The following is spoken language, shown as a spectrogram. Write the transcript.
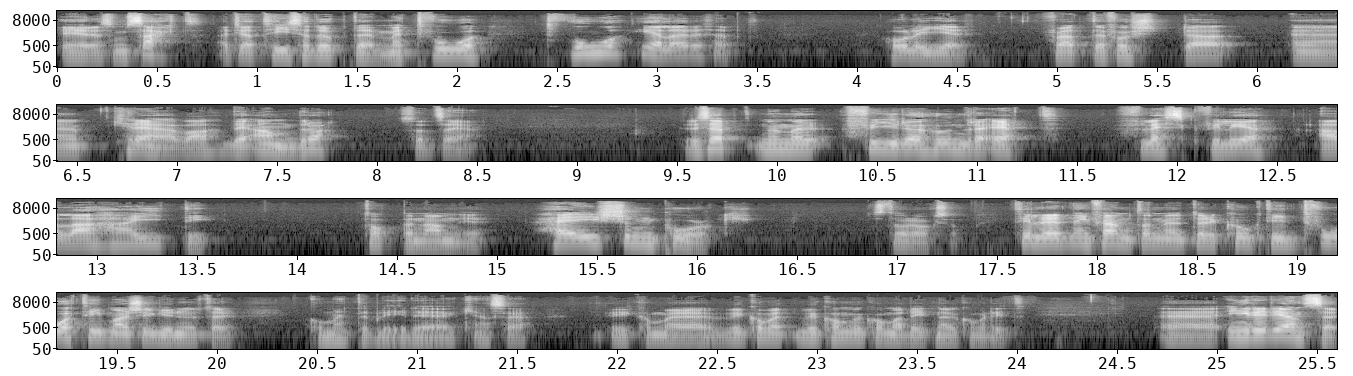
är det som sagt att jag teasat upp det med två, två hela recept. Håll i er. För att det första eh, kräva det andra, så att säga. Recept nummer 401. Fläskfilé à la Haiti. Toppennamn ju. Haitian pork. Står det också. Tillredning 15 minuter, koktid 2 timmar 20 minuter. Kommer inte bli det kan jag säga. Vi kommer, vi kommer, vi kommer komma dit när vi kommer dit. Eh, ingredienser.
